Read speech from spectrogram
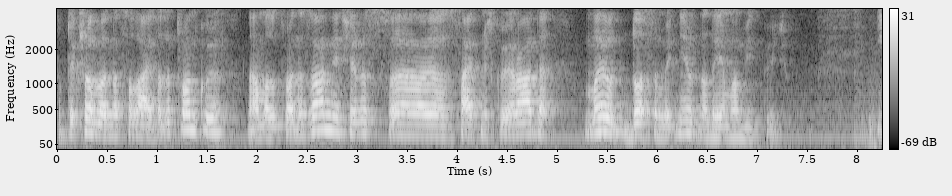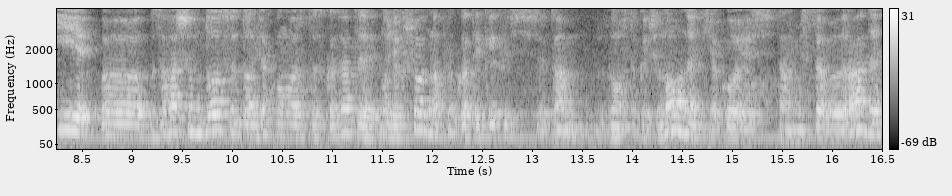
Тобто, якщо ви надсилаєте електронкою, нам електронне звернення через е, сайт міської ради, ми до 7 днів надаємо вам відповідь. І е, за вашим досвідом, як ви можете сказати, ну якщо, наприклад, якийсь там знову ж таки чиновник якоїсь там місцевої ради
